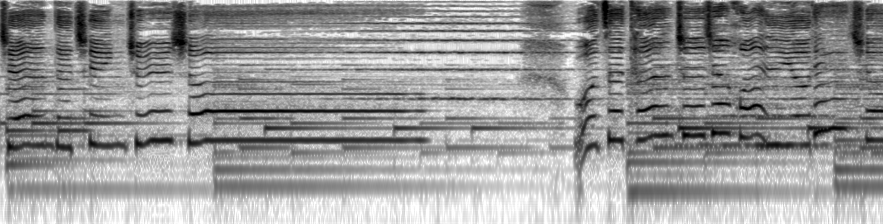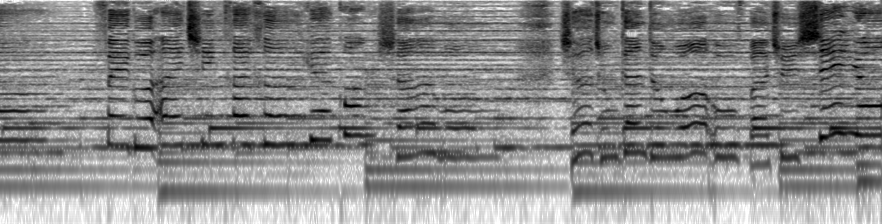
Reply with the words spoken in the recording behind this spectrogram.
见的请举手。我在弹指间环游地球，飞过爱琴海和月光沙漠。这种感动我无法去形容，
